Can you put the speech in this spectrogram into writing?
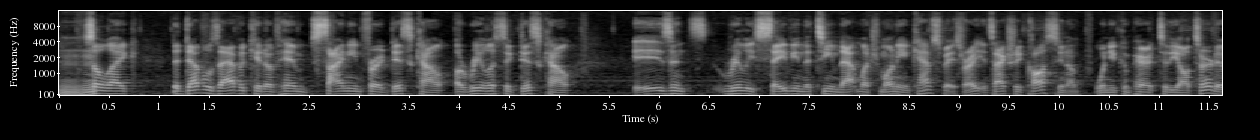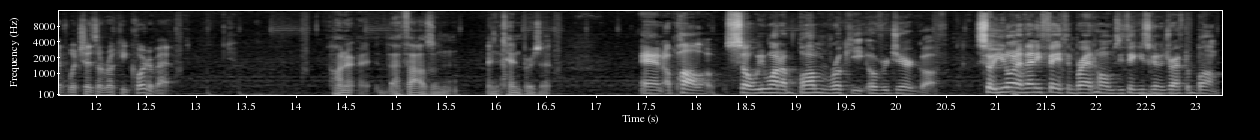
Mhm. So like the devil's advocate of him signing for a discount, a realistic discount. Isn't really saving the team that much money in cap space, right? It's actually costing them when you compare it to the alternative, which is a rookie quarterback. hundred, a thousand and ten percent. and Apollo. So we want a bum rookie over Jared Goff. So you don't have any faith in Brad Holmes. You think he's going to draft a bum?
